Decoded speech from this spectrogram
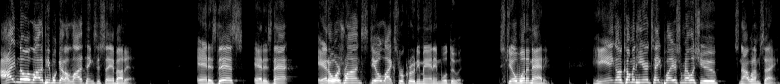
I know a lot of people got a lot of things to say about Ed. Ed is this, Ed is that. Ed Orgeron still likes recruiting, man, and will do it. Still want an natty. He ain't gonna come in here and take players from LSU. It's not what I'm saying.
